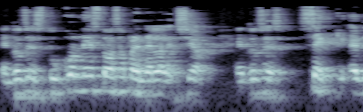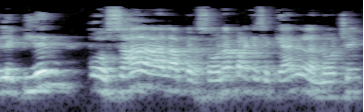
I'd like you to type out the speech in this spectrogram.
Entonces tú con esto vas a aprender la lección. Entonces se, le piden posada a la persona para que se queden en la noche.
